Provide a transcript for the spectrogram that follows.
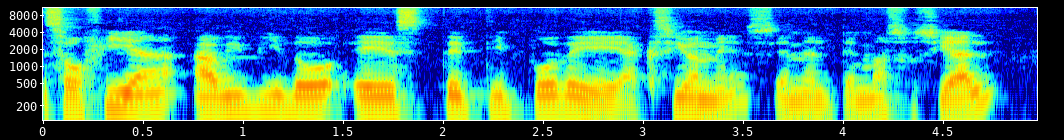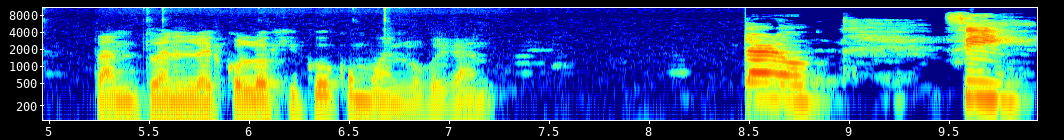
Sofía ha vivido este tipo de acciones en el tema social, tanto en lo ecológico como en lo vegano? claro. Sí,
